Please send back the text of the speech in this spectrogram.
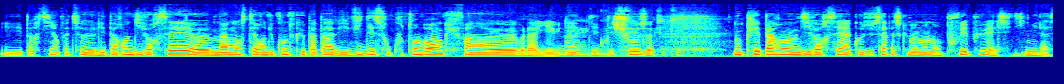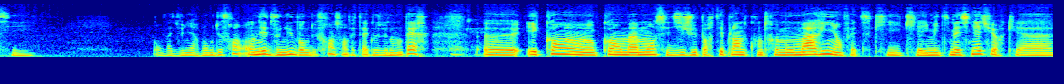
Il est parti, en fait, euh, les parents divorçaient, euh, maman s'était rendu compte que papa avait vidé son compte en banque, enfin euh, voilà, il y a eu des, des choses. Donc les parents ont divorcé à cause de ça parce que maman n'en pouvait plus, elle s'est dit mais là c'est on va devenir Banque de France. On est devenu Banque de France en fait à cause de mon père. Euh, et quand, quand maman s'est dit je vais porter plainte contre mon mari en fait, qui, qui a imité ma signature, qui a,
